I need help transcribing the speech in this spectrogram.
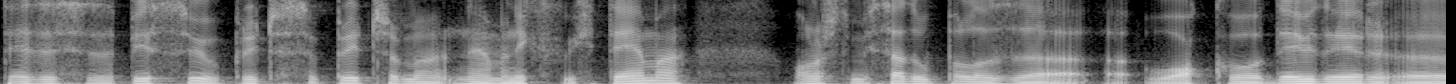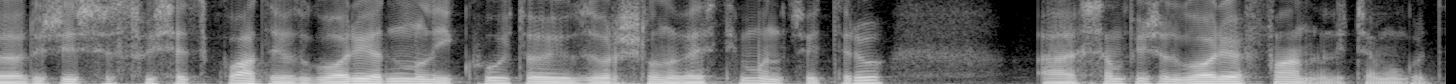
teze se zapisuju, priča se o pričama, nema nikakvih tema. Ono što mi sada upalo za u oko, David Ayer, uh, režisir Suicide Squad, je odgovorio jednom liku i to je završilo na vestima na Twitteru. A samo piše odgovorio je fan ili čemu god.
